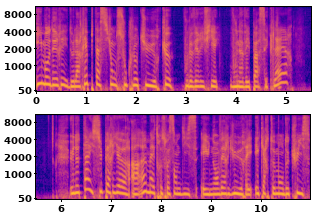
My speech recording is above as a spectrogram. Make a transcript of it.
immodéré de la reptation sous clôture que, vous le vérifiez, vous n'avez pas, c'est clair, une taille supérieure à 1m70 et une envergure et écartement de cuisse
